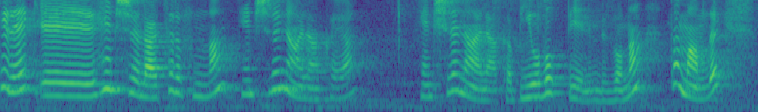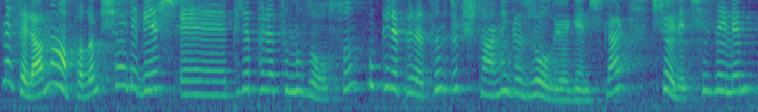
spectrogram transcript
direkt e, hemşireler tarafından, hemşire ne alaka ya? Hemşire ne alaka? Biyolog diyelim biz ona. Tamamdır. Mesela ne yapalım? Şöyle bir e, preparatımız olsun. Bu preparatın 3 tane gözü oluyor gençler. Şöyle çizelim.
